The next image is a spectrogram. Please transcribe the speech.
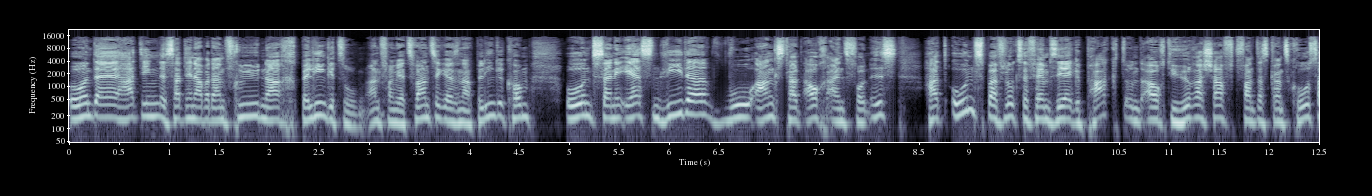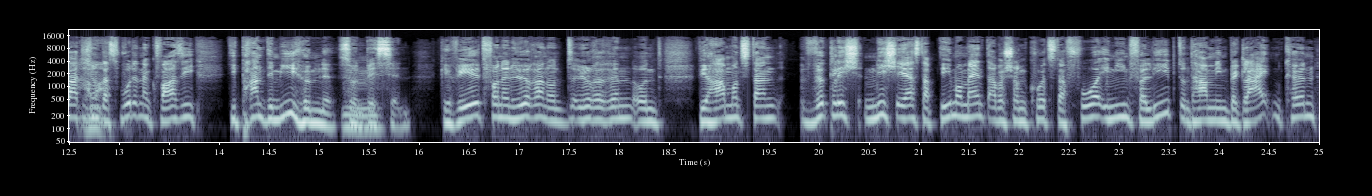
Und äh, hat ihn, es hat ihn aber dann früh nach Berlin gezogen. Anfang der 20er ist er nach Berlin gekommen. Und seine ersten Lieder, wo Angst halt auch eins von ist, hat uns bei Flux FM sehr gepackt und auch die Hörerschaft fand das ganz großartig. Hammer. Und das wurde dann quasi die Pandemie-Hymne, so ein Mhm. bisschen. Gewählt von den Hörern und Hörerinnen. Und wir haben uns dann wirklich nicht erst ab dem Moment, aber schon kurz davor in ihn verliebt und haben ihn begleiten können.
